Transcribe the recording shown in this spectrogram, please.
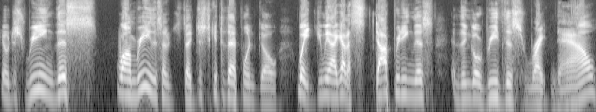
you know just reading this. While I'm reading this, I'm just, like, just get to that point, go wait. You mean I got to stop reading this and then go read this right now?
